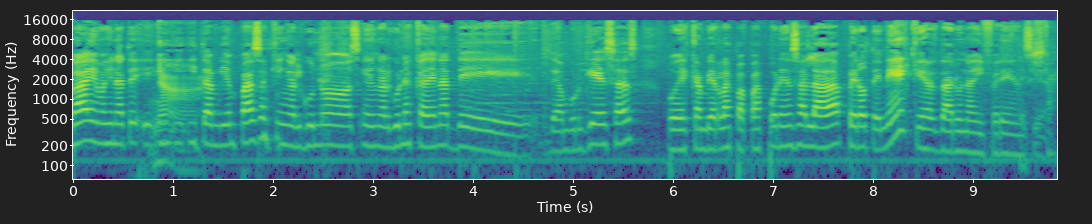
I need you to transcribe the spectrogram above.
Va, imagínate, y, y- No. y también pasa que en algunos, en algunas cadenas de, de hamburguesas puedes cambiar las papas por ensalada, pero tenés que dar una diferencia.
